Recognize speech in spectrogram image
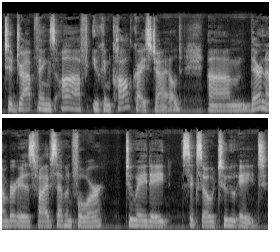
to drop things off, you can call Christ Child. Um, their number is 574 288 6028.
